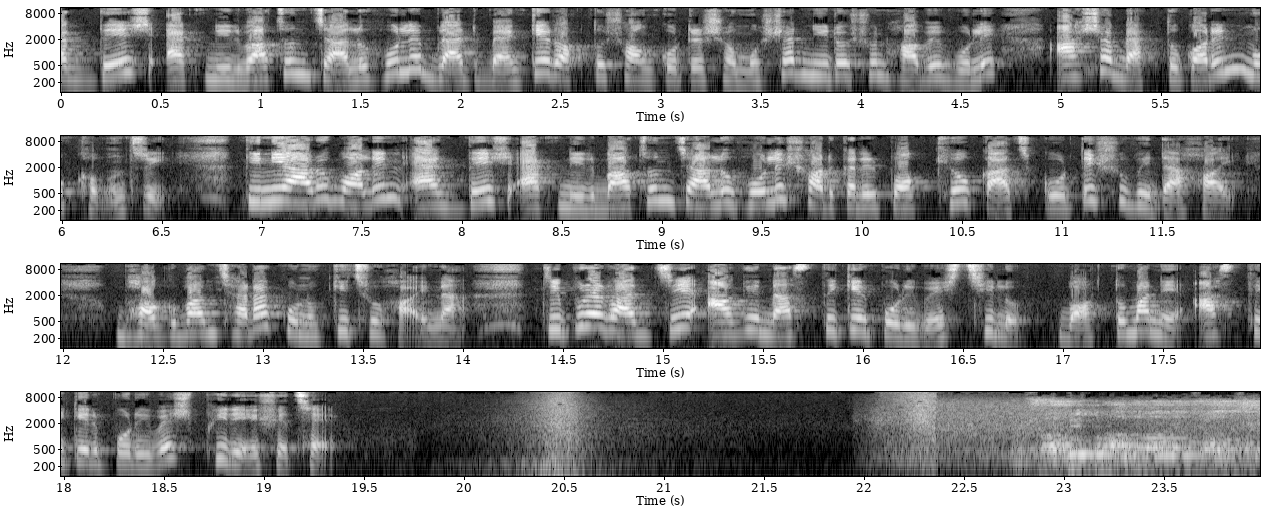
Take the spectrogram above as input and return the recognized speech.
এক দেশ, এক নির্বাচন চালু হলে ব্লাড ব্যাংকে রক্ত সংকটের সমস্যার নিরসন হবে বলে আশা ব্যক্ত করেন মুখ্যমন্ত্রী। তিনি আরও বলেন, এক দেশ, এক নির্বাচন চালু হলে সরকারের পক্ষেও কাজ করতে সুবিধা হয়। ভগবান ছাড়া কোনো কিছু হয় না। ত্রিপুরা রাজ্যে আগে নাস্তিকের পরিবেশ ছিল, বর্তমানে আস্তিকের পরিবেশ ফিরে এসেছে তো সবই চলছে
